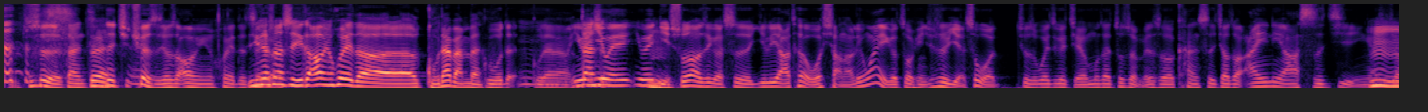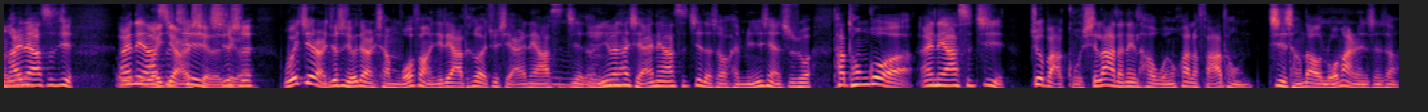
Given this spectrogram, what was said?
是，但对那确确实就是奥运会的，应该算是一个奥运会的古代版本。古代嗯古代版，因为但是因为因为你嗯说到这个是《伊利亚特》，我想到另外一个作品，就是也是我就是为这个节目在做准备的时候看，是叫做《埃涅阿斯纪》，应该是叫嗯，这个埃涅阿斯纪，埃涅阿斯纪的这其实个，维吉尔就是有点想模仿伊利亚特去写埃涅阿斯纪的，嗯。因为他写埃涅阿斯纪的时候，很明显是说他通过埃涅阿斯纪就把古希腊的那套文化的法统继承到罗马人身上。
